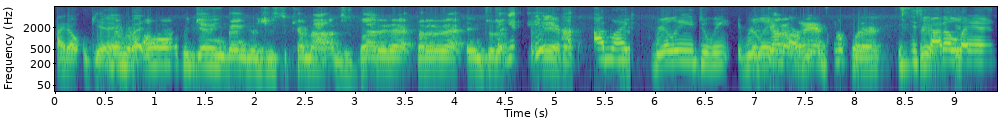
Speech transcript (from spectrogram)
I don't get Remember, it. But all the gangbangers used to come out and just blah that, blah that into the air. I'm like, yeah. really? Do we really? It's gotta land somewhere. It's gotta land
